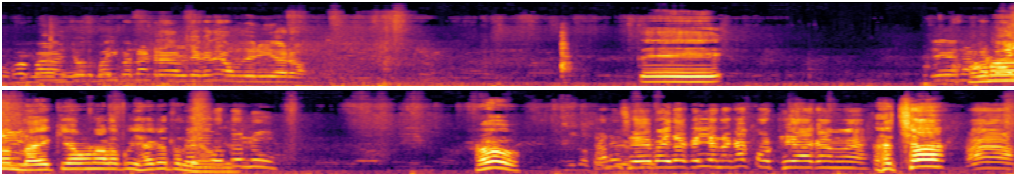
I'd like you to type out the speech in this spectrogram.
ਉਹ ਭਾਂ ਚੋਦ ਬਾਈ ਪਹਿਲਾਂ ਡਰਾਈਵਰ ਦੇ ਕਹਿੰਦੇ ਆਉਂਦੇ ਨਹੀਂ ਯਾਰ ਤੇ ਹੁਣ ਲੈ ਕੇ ਆਉਣ ਵਾਲਾ ਕੋਈ ਹੈਗਾ ਤਾਂ ਲੈ ਨੂੰ ਹੋ। ਸਾਨੂੰ 6 ਵਜੇ ਦਾ ਕਹੀ ਜਾਂਦਾ ਕਿ ਕੋਠੇ ਆ ਗਿਆ ਮੈਂ। ਅੱਛਾ। ਹਾਂ।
